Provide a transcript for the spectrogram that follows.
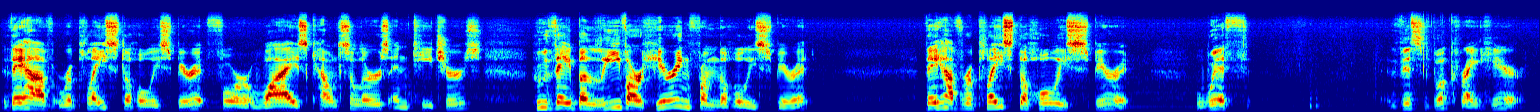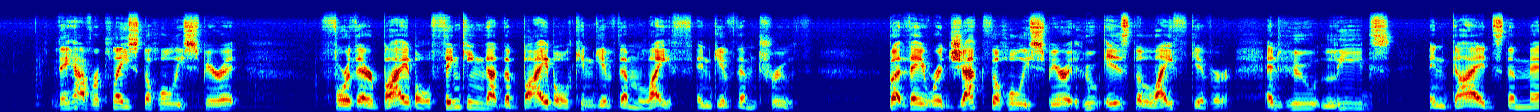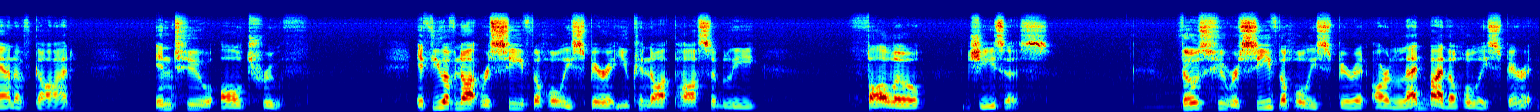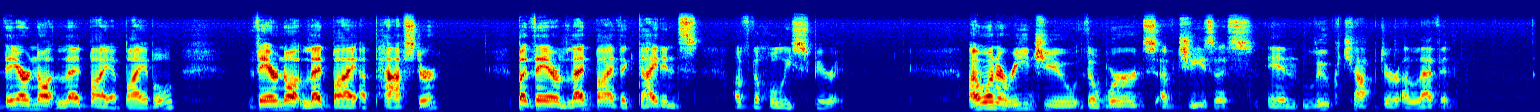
They have replaced the Holy Spirit for wise counselors and teachers who they believe are hearing from the Holy Spirit. They have replaced the Holy Spirit with this book right here. They have replaced the Holy Spirit for their Bible, thinking that the Bible can give them life and give them truth. But they reject the Holy Spirit, who is the life giver and who leads and guides the man of God into all truth. If you have not received the Holy Spirit, you cannot possibly follow Jesus. Those who receive the Holy Spirit are led by the Holy Spirit. They are not led by a Bible, they are not led by a pastor, but they are led by the guidance of the Holy Spirit. I want to read you the words of Jesus in Luke chapter 11.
